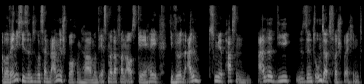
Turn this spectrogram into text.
Aber wenn ich diese Interessenten angesprochen habe und erstmal davon ausgehe, hey, die würden alle zu mir passen, alle die sind umsatzversprechend,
